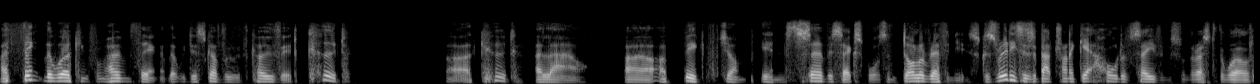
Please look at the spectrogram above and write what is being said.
I think the working from home thing that we discovered with COVID could uh, could allow uh, a big jump in service exports and dollar revenues because really this is about trying to get hold of savings from the rest of the world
